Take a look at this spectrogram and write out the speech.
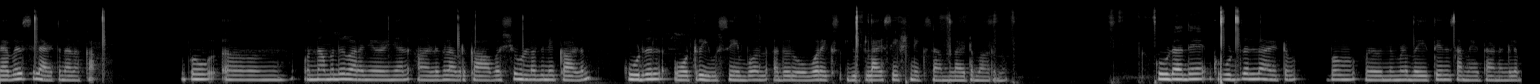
ലെവൽസിലായിട്ട് നടക്കാം. ഇപ്പോൾ ഒന്നാമത് പറഞ്ഞു കഴിഞ്ഞാൽ ആളുകൾ അവർക്ക് ആവശ്യമുള്ളതിനേക്കാളും കൂടുതൽ വാട്ടർ യൂസ് ചെയ്യുമ്പോൾ അതൊരു ഓവർ എക്സ് യൂട്ടിലൈസേഷൻ എക്സാമ്പിളായിട്ട് മാറുന്നു. കൂടാതെ കൂടുതലായിട്ടും ഇപ്പം നമ്മൾ ബേത്ത് ചെയ്യുന്ന സമയത്താണെങ്കിലും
